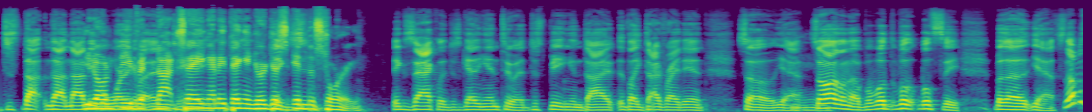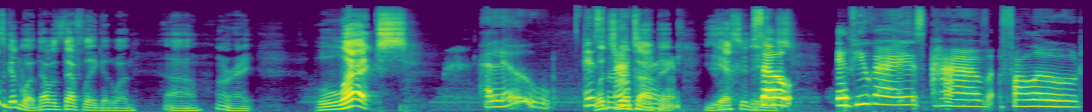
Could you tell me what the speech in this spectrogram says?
just not not not You even don't even not saying anything, and you're just Ex- in the story. Exactly, just getting into it, just being in dive, like dive right in. So yeah, Mhm. so I don't know, but we'll we'll, we'll see. But uh, yeah, so that was a good one. That was definitely a good one. Uh, all right, Lex, Hello. It's what's my your turn. topic? Yes, it is. So, if you guys have followed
